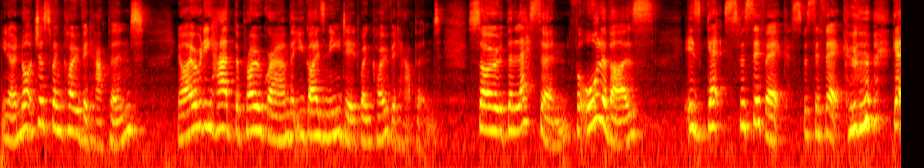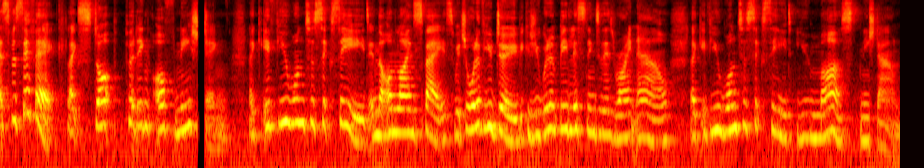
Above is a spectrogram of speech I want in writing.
you know, not just when COVID happened. Know, I already had the program that you guys needed when COVID happened. So the lesson for all of us is get specific, specific, get specific. Like stop putting off niching. Like if you want to succeed in the online space, which all of you do because you wouldn't be listening to this right now, like if you want to succeed, you must niche down.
